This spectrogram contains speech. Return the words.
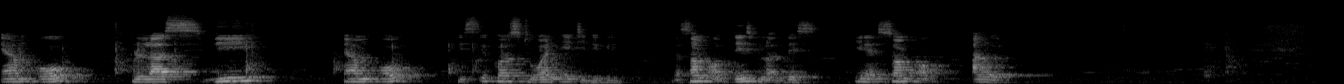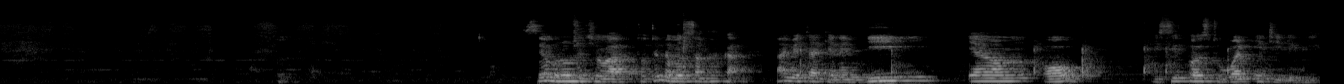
a mo plus b mo is equals to 180 degree. The sum of this plus this shine sum of angle. Sai mu nuna cewa to tunda mun san haka za mu yi ta kenan bmo is equals to 180 degree.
